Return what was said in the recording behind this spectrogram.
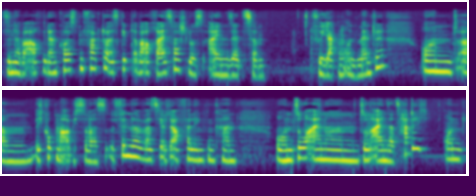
sind aber auch wieder ein Kostenfaktor. Es gibt aber auch Reißverschlusseinsätze für Jacken und Mäntel. Und ähm, ich gucke mal, ob ich sowas finde, was ich euch auch verlinken kann. Und so einen, so einen Einsatz hatte ich. Und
